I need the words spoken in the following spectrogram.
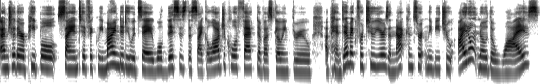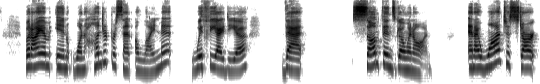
I'm sure there are people scientifically minded who would say, well, this is the psychological effect of us going through a pandemic for 2 years and that can certainly be true. I don't know the whys, but I am in 100% alignment with the idea that something's going on. And I want to start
